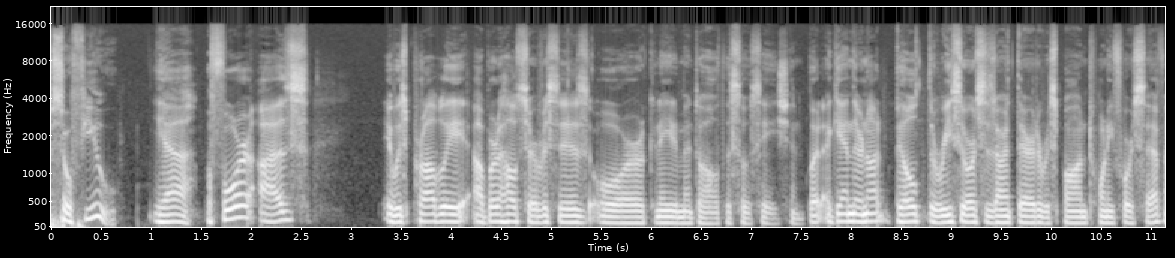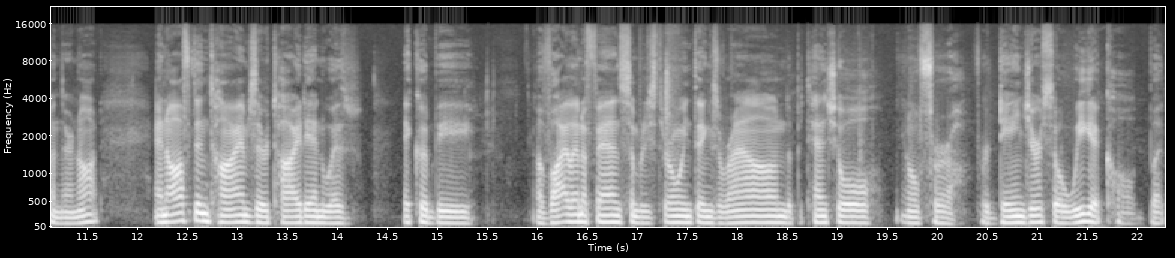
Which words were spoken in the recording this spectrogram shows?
so few. Yeah, before us, it was probably Alberta Health Services or Canadian Mental Health Association. But again, they're not built. The resources aren't there to respond twenty four seven. They're not, and oftentimes they're tied in with. It could be a violent offense. Somebody's throwing things around. The potential, you know, for for danger. So we get called, but.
